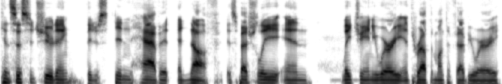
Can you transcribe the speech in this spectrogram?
consistent shooting. They just didn't have it enough, especially in late January and throughout the month of February.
